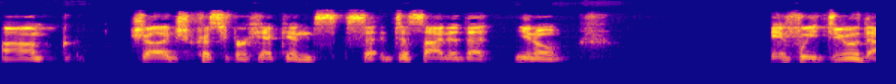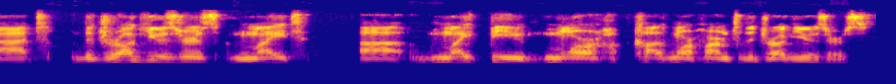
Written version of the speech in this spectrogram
Um, Judge Christopher Hickens decided that, you know, if we do that, the drug users might uh, might be more cause more harm to the drug users.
